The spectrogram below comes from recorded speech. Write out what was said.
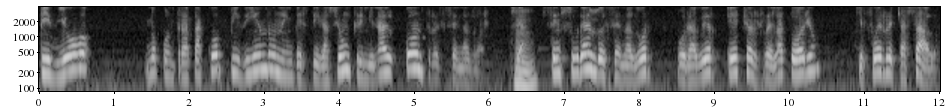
pidió no contraatacó pidiendo una investigación criminal contra el senador, o sea, censurando al senador por haber hecho el relatorio que fue rechazado.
